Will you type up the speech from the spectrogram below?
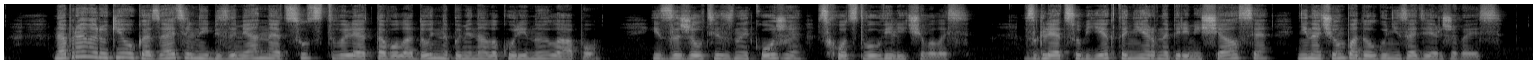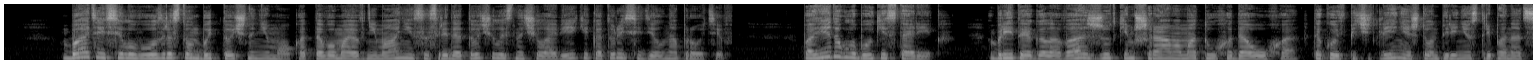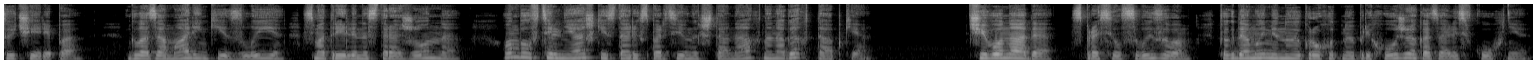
На правой руке указательный и безымянный отсутствовали, оттого ладонь напоминала куриную лапу. Из-за желтизны кожи сходство увеличивалось. Взгляд субъекта нервно перемещался, ни на чем подолгу не задерживаясь. Батей в силу возраста он быть точно не мог, оттого мое внимание сосредоточилось на человеке, который сидел напротив. По виду глубокий старик. Бритая голова с жутким шрамом от уха до уха, такое впечатление, что он перенес трепанацию черепа. Глаза маленькие, злые, смотрели настороженно. Он был в тельняшке и старых спортивных штанах, на ногах тапки. «Чего надо?» – спросил с вызовом, когда мы, минуя крохотную прихожую, оказались в кухне.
